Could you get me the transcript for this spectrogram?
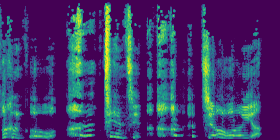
放过我，姐姐，救我呀！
